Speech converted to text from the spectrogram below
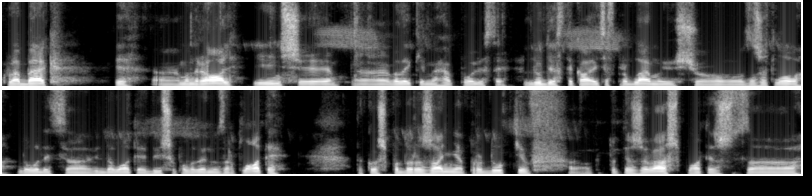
Квебек, Монреаль і інші е, великі мегаполіси. Люди стикаються з проблемою, що за житло доводиться віддавати більшу половину зарплати. Також подорожання продуктів. Е, Тобто ти живеш, платиш за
